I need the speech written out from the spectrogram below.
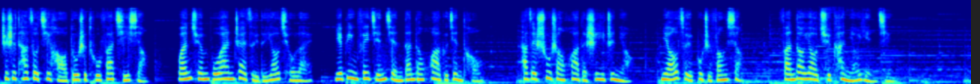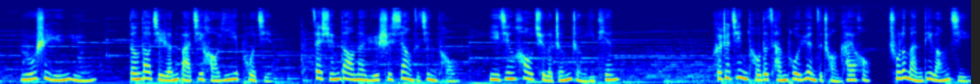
只是他做记号都是突发奇想，完全不按寨子里的要求来，也并非简简单单画个箭头。他在树上画的是一只鸟，鸟嘴不指方向，反倒要去看鸟眼睛。如是云云，等到几人把记号一一破解，再寻到那鱼市巷子尽头，已经耗去了整整一天。可这尽头的残破院子闯开后，除了满地狼藉，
